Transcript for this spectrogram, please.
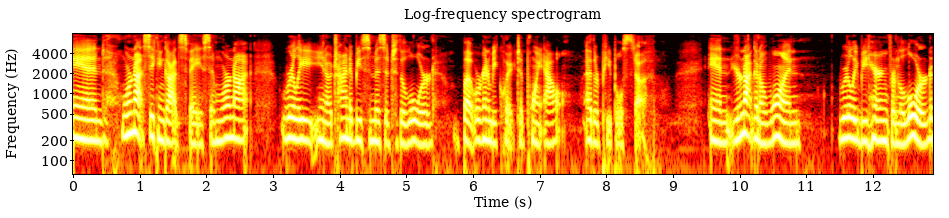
and we're not seeking God's face and we're not really, you know, trying to be submissive to the Lord, but we're going to be quick to point out other people's stuff. And you're not going to, one, really be hearing from the Lord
